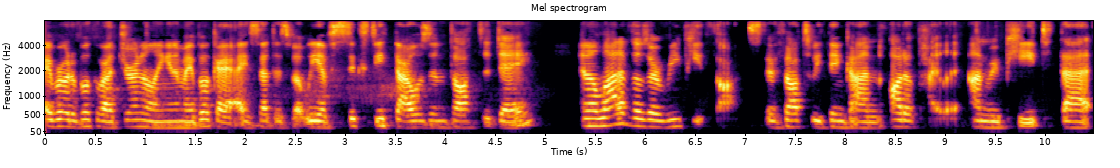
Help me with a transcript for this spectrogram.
I wrote a book about journaling, and in my book, I, I said this, but we have 60,000 thoughts a day. And a lot of those are repeat thoughts. They're thoughts we think on autopilot, on repeat, that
